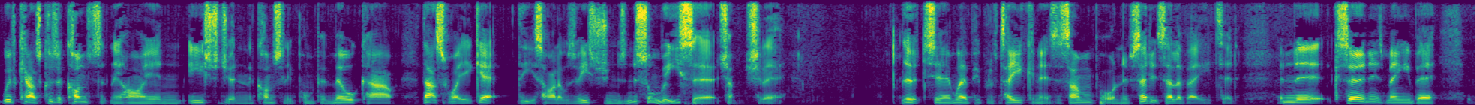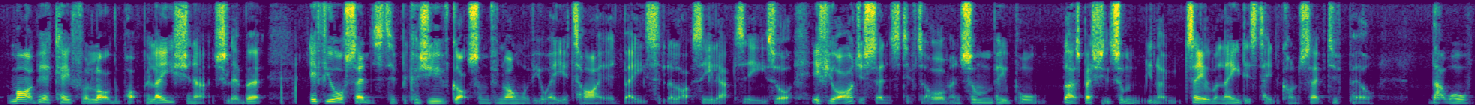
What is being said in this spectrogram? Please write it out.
with cows, because they're constantly high in estrogen and constantly pumping milk out, that's why you get these high levels of estrogens. And there's some research actually that uh, where people have taken it as a sample and have said it's elevated. And the concern is maybe it might be okay for a lot of the population actually, but if you're sensitive because you've got something wrong with you where you're tired, basically like celiac disease, or if you are just sensitive to hormones, some people, especially some you know, say when ladies take the contraceptive pill, that will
